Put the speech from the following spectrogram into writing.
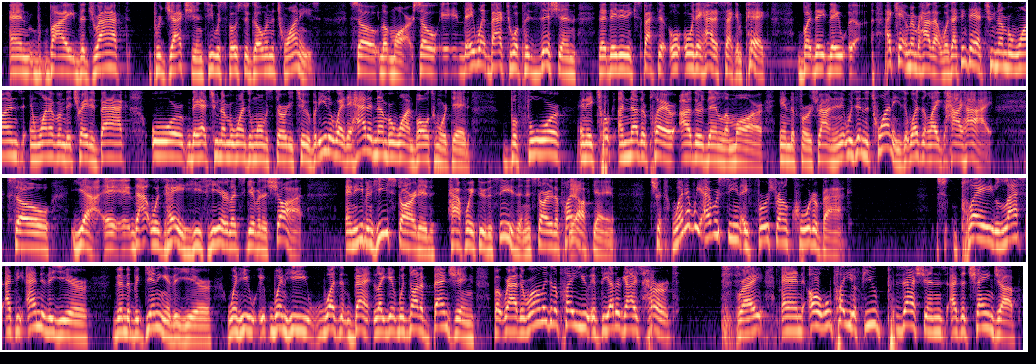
And by the draft projections, he was supposed to go in the 20s. So Lamar. So it, they went back to a position that they didn't expect it, or, or they had a second pick, but they they uh, I can't remember how that was. I think they had two number ones, and one of them they traded back, or they had two number ones and one was 32. But either way, they had a number one. Baltimore did before, and they took another player other than Lamar in the first round, and it was in the 20s. It wasn't like high high. So yeah, eh, eh, that was hey, he's here. Let's give it a shot. And even he started halfway through the season and started a playoff game. When have we ever seen a first round quarterback play less at the end of the year than the beginning of the year when he when he wasn't bent like it was not a benching but rather we're only going to play you if the other guy's hurt right and oh we'll play you a few possessions as a change up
